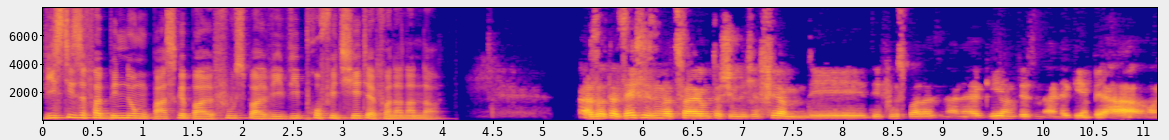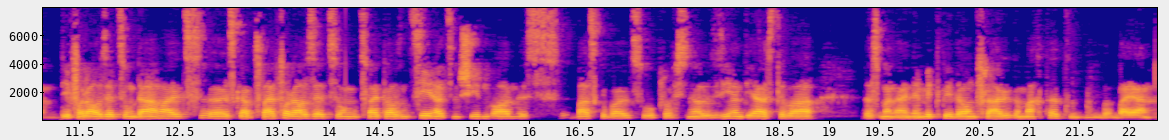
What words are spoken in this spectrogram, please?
wie ist diese Verbindung Basketball, Fußball? Wie, wie profitiert ihr voneinander? Also tatsächlich sind wir zwei unterschiedliche Firmen. Die, die Fußballer sind eine AG und wir sind eine GmbH. Und die Voraussetzung damals, äh, es gab zwei Voraussetzungen 2010, als entschieden worden ist, Basketball zu professionalisieren. Die erste war, dass man eine Mitgliederumfrage gemacht hat. Bayern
